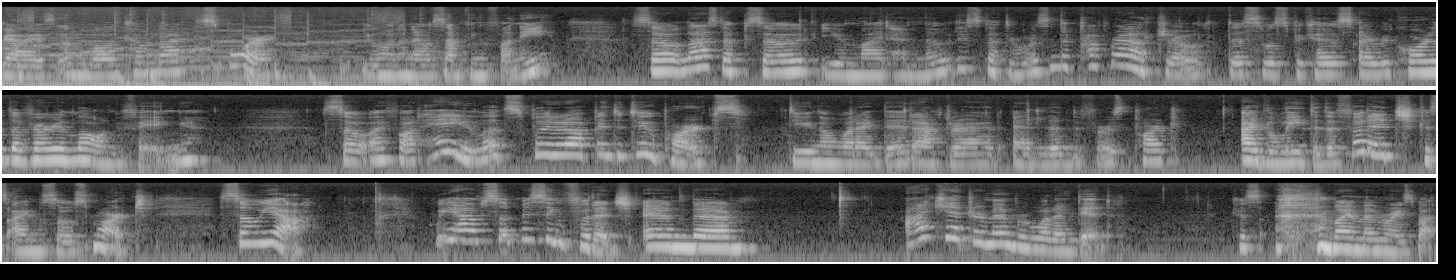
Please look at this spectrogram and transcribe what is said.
Guys and welcome back to Spore. You wanna know something funny? So last episode you might have noticed that there wasn't a proper outro. This was because I recorded a very long thing. So I thought, hey, let's split it up into two parts. Do you know what I did after I had edited the first part? I deleted the footage because I'm so smart. So yeah, we have some missing footage and um, I can't remember what I did because my memory is bad.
